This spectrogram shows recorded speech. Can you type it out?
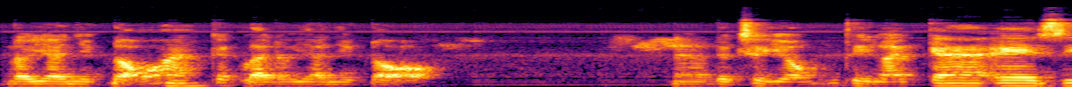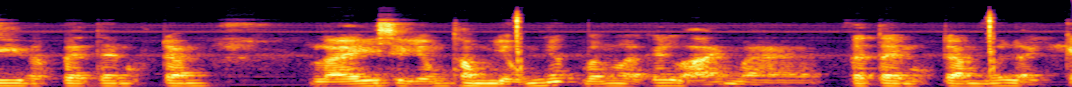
đầu dò nhiệt độ ha các loại đầu dò nhiệt độ à, được sử dụng thì loại K, E, G và PT100 loại sử dụng thông dụng nhất vẫn là cái loại mà PT100 với loại K.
